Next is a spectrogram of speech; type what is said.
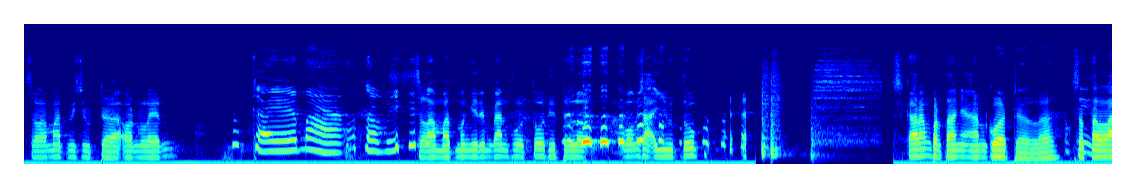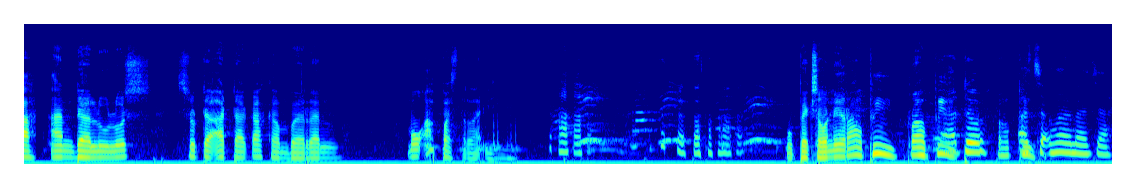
Selamat wisuda online. gak enak tapi Selamat mengirimkan foto di delok wong sak YouTube. Sekarang pertanyaanku adalah Oke. setelah Anda lulus sudah adakah gambaran mau apa setelah ini? Ubek Sony Rabi, Rabi. aduh Rabi. ajak mana aja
